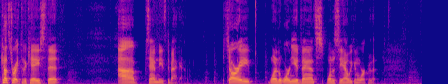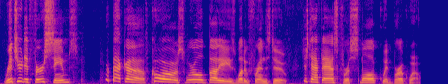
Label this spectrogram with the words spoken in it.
cuts right to the case that uh, Sam needs to back out. Sorry, wanted to warn you in advance. Want to see how we can work with it. Richard at first seems, Rebecca, of course, we're old buddies. What do friends do? Just have to ask for a small quid pro quo.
